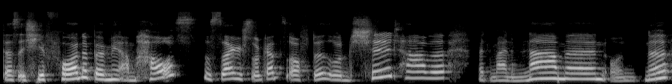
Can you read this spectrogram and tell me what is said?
dass ich hier vorne bei mir am Haus, das sage ich so ganz oft, ne, so ein Schild habe mit meinem Namen und ne,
